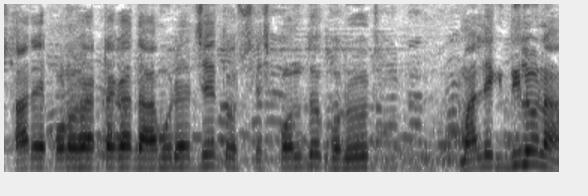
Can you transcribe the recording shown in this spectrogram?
সাড়ে পনেরো হাজার টাকা দাম উঠেছে তো শেষ পর্যন্ত গরুর মালিক দিল না।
